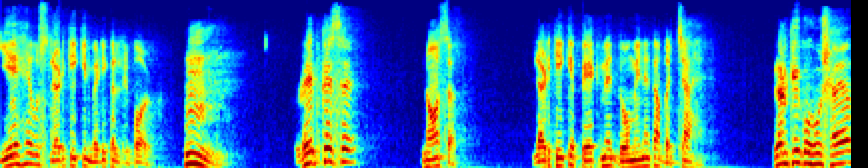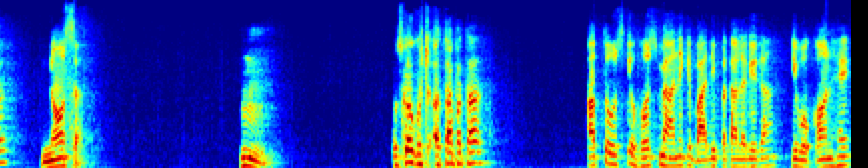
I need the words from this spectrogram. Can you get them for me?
ये है उस लड़की की मेडिकल रिपोर्ट हम्म रेप कैसे नो सर लड़की के पेट में दो महीने का बच्चा है. लड़की को होश आया? नो सर हम्म उसका कुछ अता पता? अब तो उसके होश में आने के बाद ही पता लगेगा कि वो कौन है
